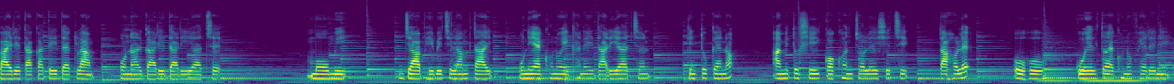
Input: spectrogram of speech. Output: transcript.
বাইরে তাকাতেই দেখলাম ওনার গাড়ি দাঁড়িয়ে আছে। মৌমি, যা ভেবেছিলাম তাই, উনি এখনও এখানেই দাঁড়িয়ে আছেন। কিন্তু কেন? আমি তো সেই কখন চলে এসেছি। তাহলে? ওহো, কোয়েল তো এখনও ফেরেনি।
